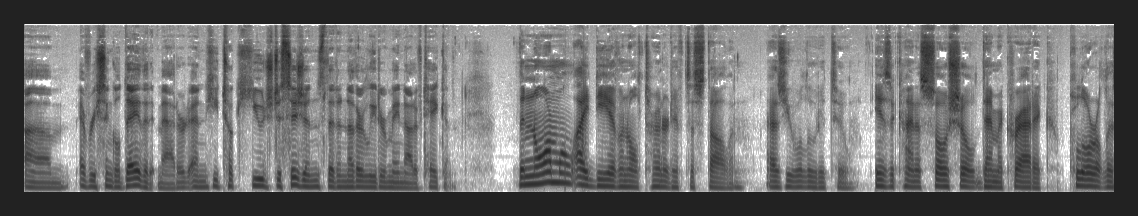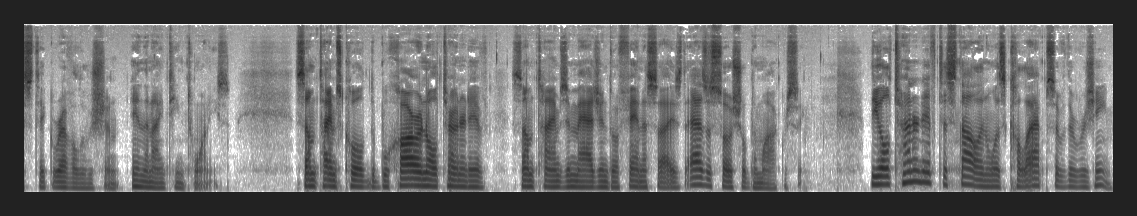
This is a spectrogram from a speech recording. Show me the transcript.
um, every single day that it mattered and he took huge decisions that another leader may not have taken the normal idea of an alternative to stalin as you alluded to, is a kind of social, democratic, pluralistic revolution in the 1920s. Sometimes called the Bukharin alternative, sometimes imagined or fantasized as a social democracy. The alternative to Stalin was collapse of the regime.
